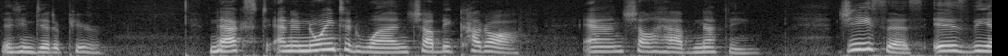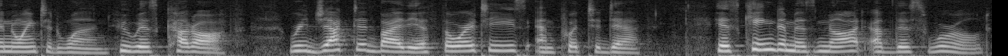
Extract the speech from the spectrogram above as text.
that he did appear. Next, an anointed one shall be cut off and shall have nothing. Jesus is the anointed one who is cut off rejected by the authorities and put to death. His kingdom is not of this world.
